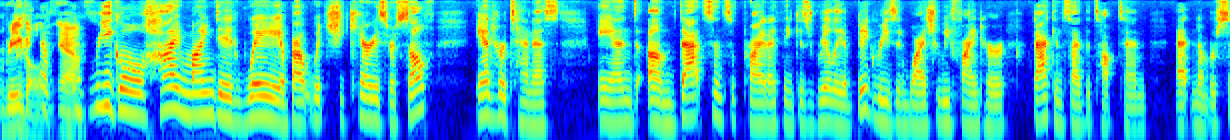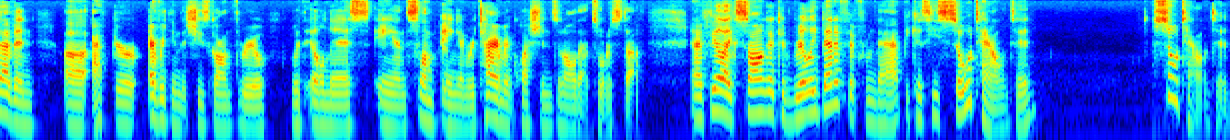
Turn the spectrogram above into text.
Regal, kind of yeah. regal, high-minded way about which she carries herself and her tennis, and um, that sense of pride, I think, is really a big reason why should we find her back inside the top ten at number seven uh, after everything that she's gone through with illness and slumping and retirement questions and all that sort of stuff. And I feel like Tsonga could really benefit from that because he's so talented, so talented,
